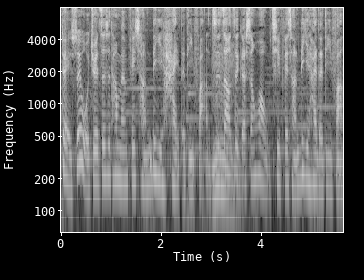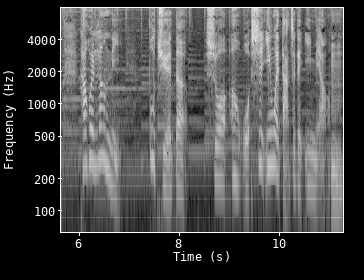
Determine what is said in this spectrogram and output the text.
对，所以我觉得这是他们非常厉害的地方，制造这个生化武器非常厉害的地方，它会让你不觉得说哦，我是因为打这个疫苗嗯，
